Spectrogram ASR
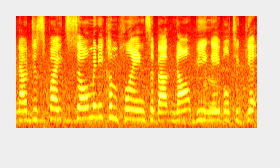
Now, despite so many complaints about not being able to get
